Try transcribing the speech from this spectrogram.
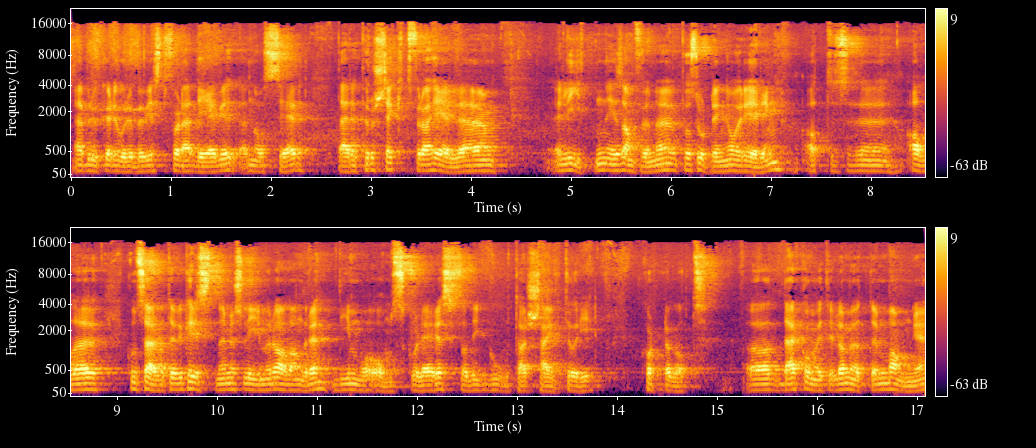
Jeg bruker det ordet bevisst, for det er det vi nå ser. Det er et prosjekt fra hele eliten i samfunnet, på Stortinget og regjering, at eh, alle konservative kristne, muslimer og alle andre de må omskoleres så de godtar skeiv teori. Kort og godt. Og der kommer vi til å møte mange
